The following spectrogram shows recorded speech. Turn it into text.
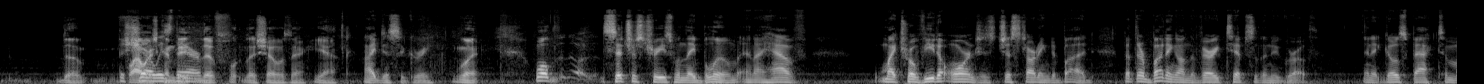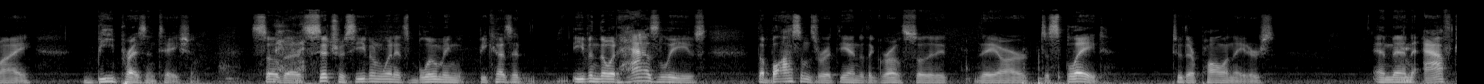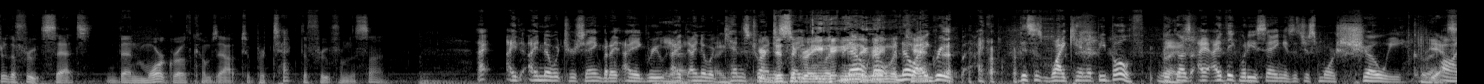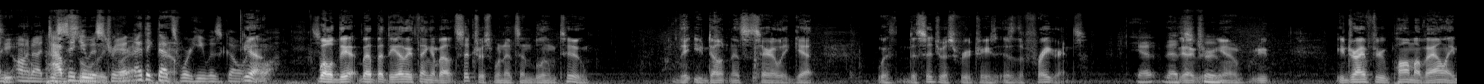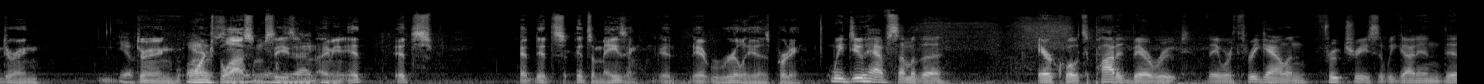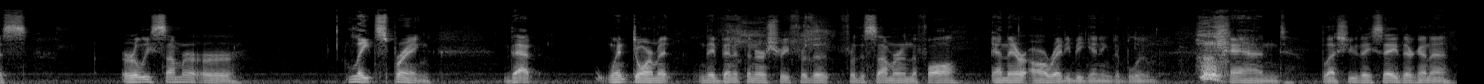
the, The flowers show is can there. be the the show is there. Yeah, I disagree. what? Well, citrus trees when they bloom, and I have my Trovita orange is just starting to bud, but they're budding on the very tips of the new growth, and it goes back to my bee presentation. So the citrus, even when it's blooming, because it, even though it has leaves, the blossoms are at the end of the growth, so that it, they are displayed to their pollinators. And then after the fruit sets, then more growth comes out to protect the fruit from the sun. I, I, I know what you're saying, but I, I agree. Yeah, I, I know what I- Ken's You're trying to say. disagreeing with me No, no, with no. I agree. I, this is why can't it be both? Right. Because I, I think what he's saying is it's just more showy Yes, on, he- on a deciduous tree, and I think that's Yeah. where he was going. Yeah. Well, the, but but the other thing about citrus when it's in bloom too, that you don't necessarily get with deciduous fruit trees is the fragrance. Yeah, that's Yeah, true. You know, you, you drive through Pauma Valley during Yeah. during Flower orange season, blossom yeah, season. exactly. I mean, it it's it, it's it's amazing. It it really is pretty. we do have some of the air quotes potted bare root. They were three gallon fruit trees that we got in this early summer or late spring that went dormant. They've been at the nursery for the for the summer and the fall, and they're already beginning to bloom. and bless you, they say they're gonna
